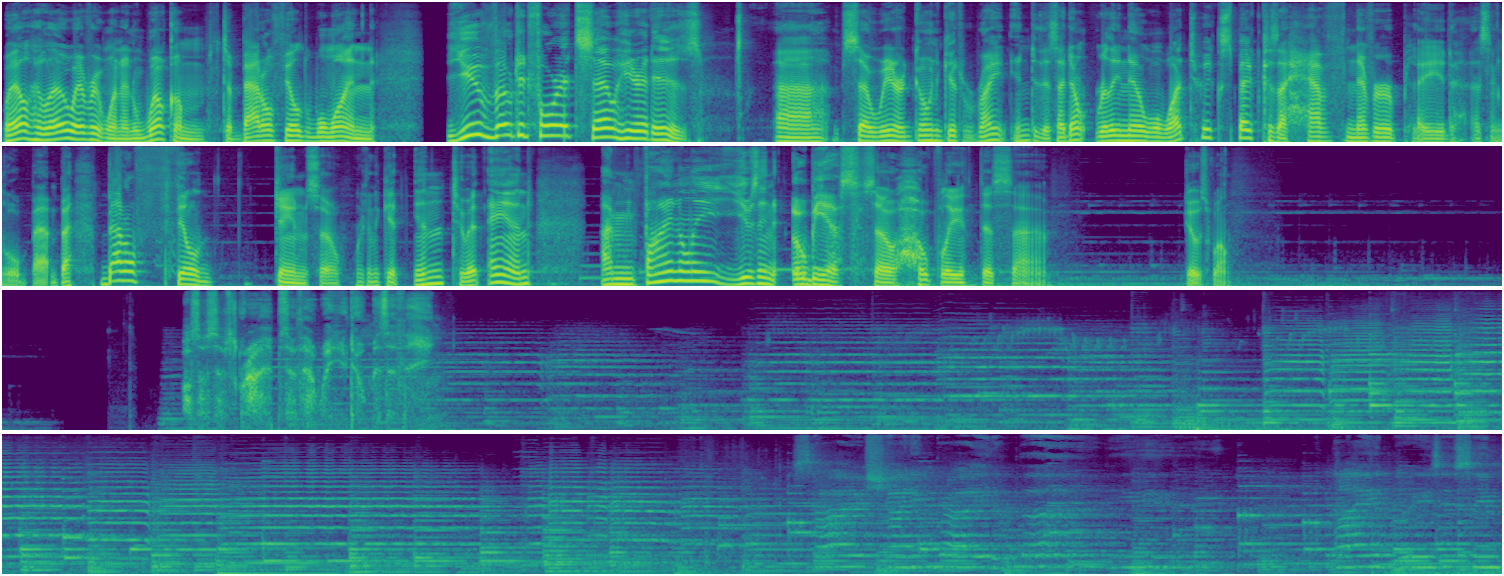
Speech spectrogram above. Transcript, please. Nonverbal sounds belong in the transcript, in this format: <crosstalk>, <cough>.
Well, hello everyone, and welcome to Battlefield 1. You voted for it, so here it is. Uh, so we are going to get right into this. I don't really know what to expect because I have never played a single ba ba Battlefield game, so we're going to get into it. And I'm finally using OBS, so hopefully this uh, goes well. Also subscribe so that way you don't miss a thing.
